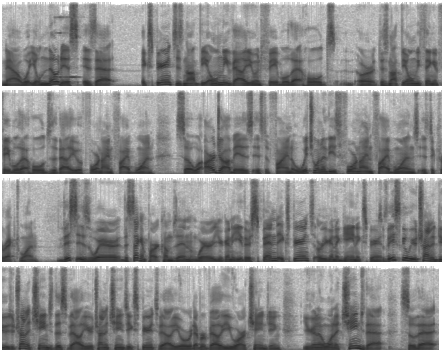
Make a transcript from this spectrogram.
Now what you'll notice is that experience is not the only value in Fable that holds, or there's not the only thing in Fable that holds the value of 4951. So what our job is, is to find which one of these 4951s is the correct one. This is where the second part comes in, where you're going to either spend experience or you're going to gain experience. So basically what you're trying to do is you're trying to change this value, you're trying to change the experience value or whatever value you are changing. You're going to want to change that so that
